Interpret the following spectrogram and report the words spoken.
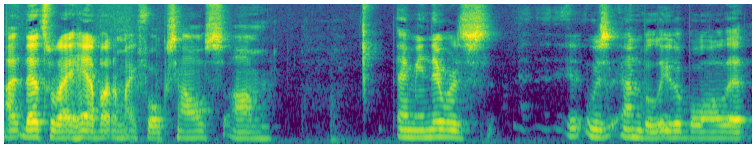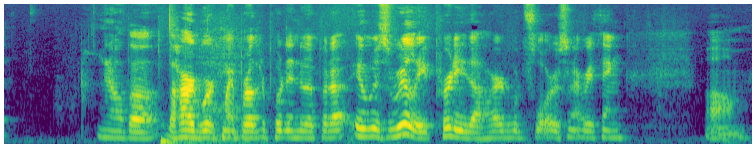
I, that's what I have out of my folks' house. Um, I mean, there was it was unbelievable all that you know the the hard work my brother put into it, but uh, it was really pretty the hardwood floors and everything. Um,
